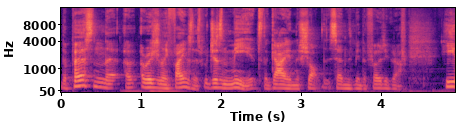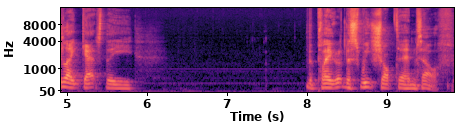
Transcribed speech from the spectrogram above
The person that originally finds this, which isn't me, it's the guy in the shop that sends me the photograph. He like gets the the playground, the sweet shop to himself,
